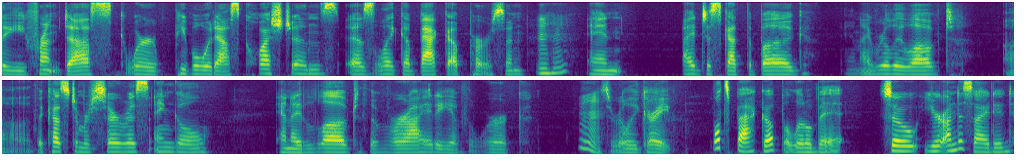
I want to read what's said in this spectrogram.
the front desk where people would ask questions as like a backup person. Mm-hmm. And I just got the bug, and I really loved uh, the customer service angle, and I loved the variety of the work. Hmm. It's really great. Let's back up a little bit. So you're undecided.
